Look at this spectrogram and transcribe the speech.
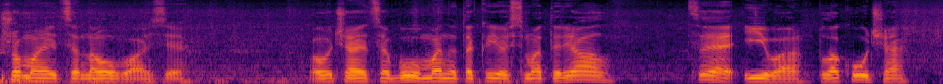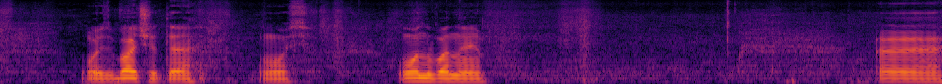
Що мається на увазі? Получається, був у мене такий ось матеріал. Це Іва плакуча. Ось бачите, ось. Он вони. Е,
